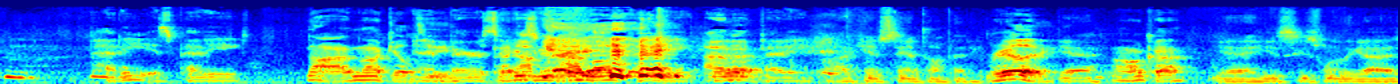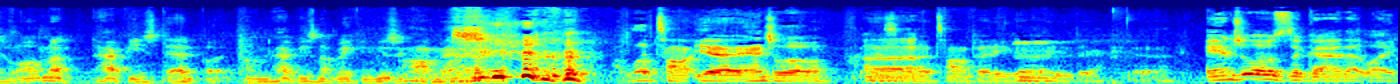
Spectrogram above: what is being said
Hmm. Petty is Petty No, I'm not guilty. and embarrassing. Petty's I mean, I love Petty. I Yeah. love Petty. Oh, I can't stand Tom Petty. Really? Yeah, Oh, okay. yeah, he's he's one of the guys. Well, I'm not happy he's dead, but I'm happy he's not making music. Oh anymore. man, I love Tom. Yeah, Angelo isn't Uh, a Tom Petty guy mm. either. Yeah. Angelo's the guy that like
